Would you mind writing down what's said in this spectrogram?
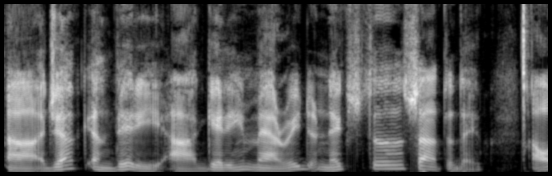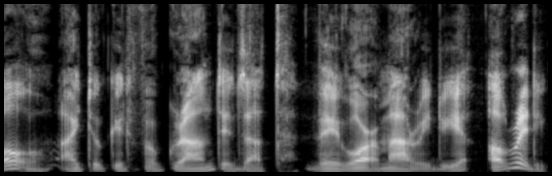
Uh, Jack and Betty are getting married next uh, Saturday. Oh, I took it for granted that they were married already.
